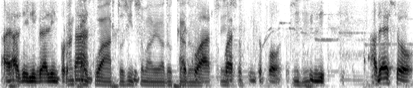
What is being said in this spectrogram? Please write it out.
a, a, dei livelli importanti. Anche al quarto, sì, insomma aveva toccato. Al quarto, sì, quarto sì. quinto posto, sì. mm-hmm. quindi adesso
